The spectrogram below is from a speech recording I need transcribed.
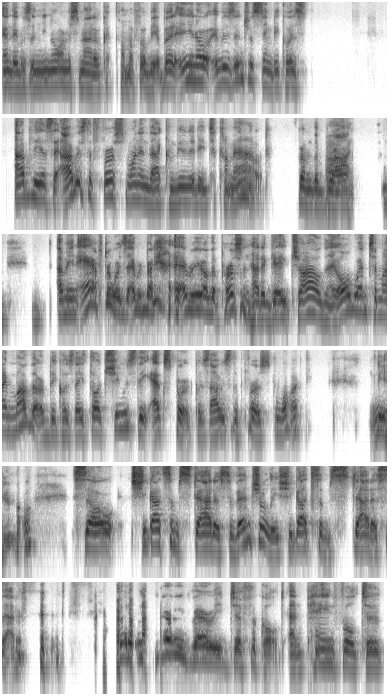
and there was an enormous amount of homophobia. But uh, you know, it was interesting because obviously I was the first one in that community to come out from the Bronx. I mean, afterwards, everybody, every other person had a gay child, and they all went to my mother because they thought she was the expert because I was the first one. You know, so she got some status. Eventually, she got some status out of it but it was very, very difficult and painful to.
